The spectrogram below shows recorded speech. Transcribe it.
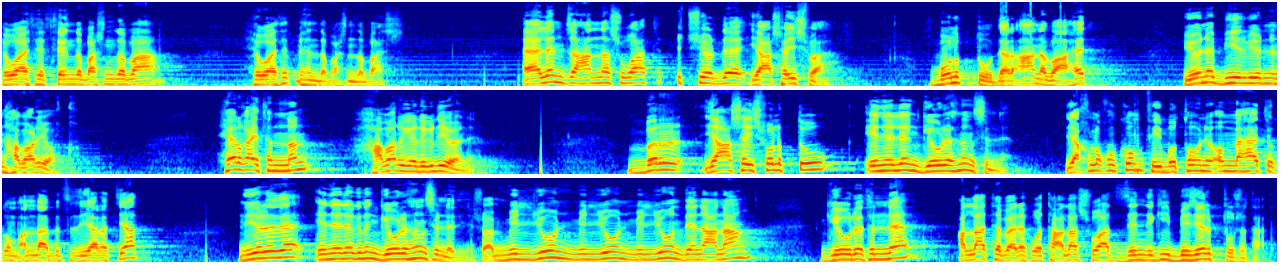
Höwes etseň-de başynda ba, höwes etmeseň-de başynda bas. Älem-jahanda şu wagt üç ýerde ýaşaýyş ba. Bolup du, der ana wahet, ýöne bir-birinden habar ýok. Her gaýtyndan habar gelgili ýöne. Bir ýaşaýyş bolup du, eneleň gewresiniň içinde. Ýahlukukum fi butuni ummahatikum, Alla biz sizi ýaratýar. Nirede eneliginiň göwresiniň sünneti? Şo million million million zenanaň göwresinde Allah tebarek we taala şu wagt zindigi bejerip dur şu saat.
